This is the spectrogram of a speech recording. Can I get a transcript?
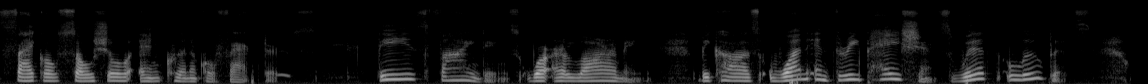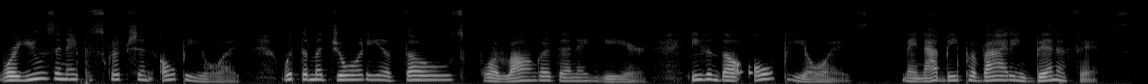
psychosocial, and clinical factors. These findings were alarming because one in three patients with lupus were using a prescription opioid, with the majority of those for longer than a year, even though opioids may not be providing benefits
